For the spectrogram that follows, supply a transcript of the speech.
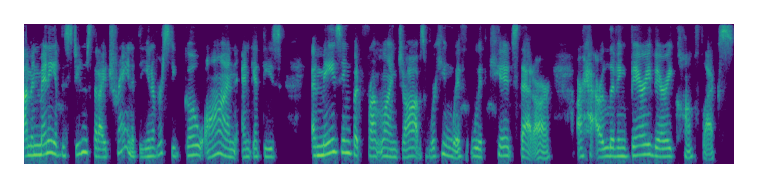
Um, and many of the students that I train at the university go on and get these amazing but frontline jobs working with with kids that are are are living very very complex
